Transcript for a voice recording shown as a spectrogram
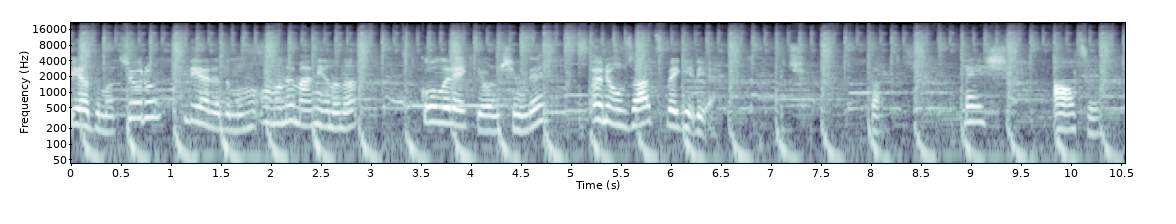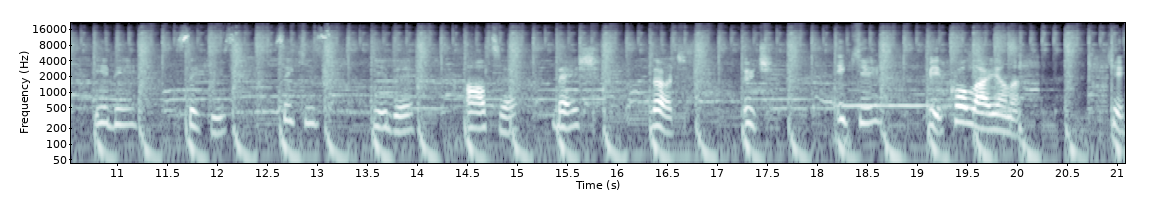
Bir adım atıyorum diğer adımımı onun hemen yanına kolları ekliyorum şimdi. Öne uzat ve geriye. 3 4 5 6 7 8 8 7 6 5 4 3 2 1 kollar yana. 2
